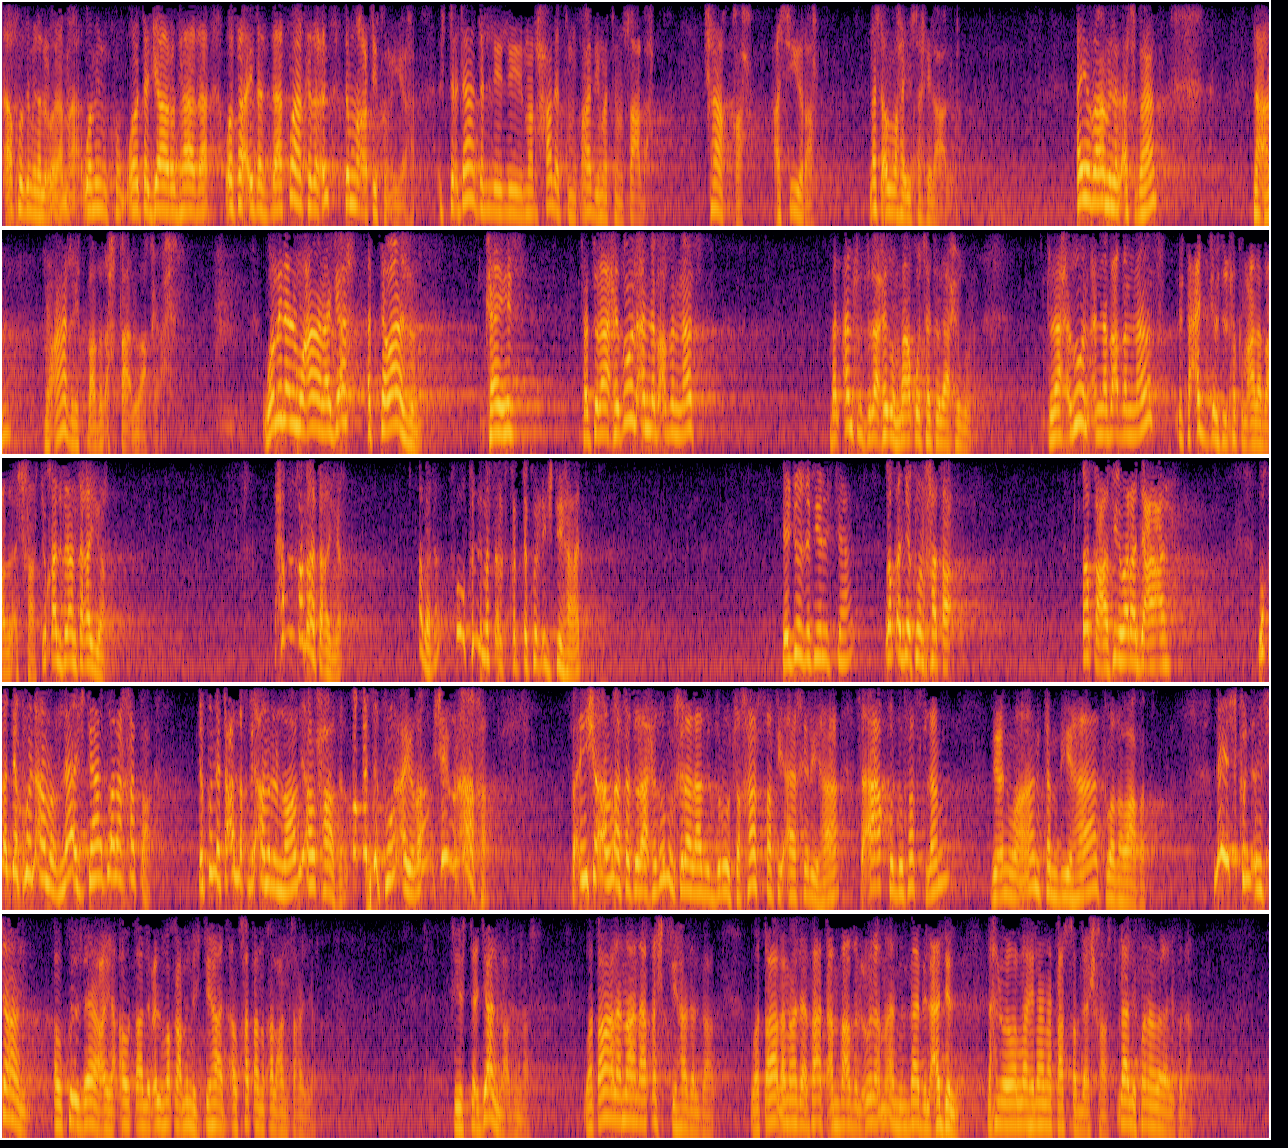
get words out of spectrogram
أخذ من العلماء ومنكم وتجارب هذا وفائدة ذاك وهكذا العلم ثم أعطيكم إياها. استعدادا لمرحلة قادمة صعبة شاقة عسيرة. نسأل الله يسهل علينا. أيضا من الأسباب نعم معالجة بعض الأخطاء الواقعة. ومن المعالجة التوازن. كيف؟ ستلاحظون أن بعض الناس بل أنتم تلاحظون ما أقول ستلاحظون. تلاحظون أن بعض الناس يتعجل في الحكم على بعض الأشخاص. يقال فلان تغير. الحقيقة ما تغير. أبدا. هو كل مسألة قد تكون اجتهاد يجوز فيه الاجتهاد. وقد يكون خطأ. وقع فيه ورجع عنه. وقد يكون أمر لا اجتهاد ولا خطأ. يكون يتعلق بأمر ماضي أو حاضر. وقد يكون أيضا شيء آخر. فإن شاء الله ستلاحظون من خلال هذه الدروس وخاصة في آخرها سأعقد فصلا بعنوان تنبيهات وضوابط. ليس كل إنسان أو كل داعية أو طالب علم وقع من اجتهاد أو خطأ نقل عن تغير. في استعجال بعض الناس. وطالما ناقشت في هذا الباب وطالما دافعت عن بعض العلماء من باب العدل نحن والله لا نتعصب لأشخاص لا لفلان ولا لفلان.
